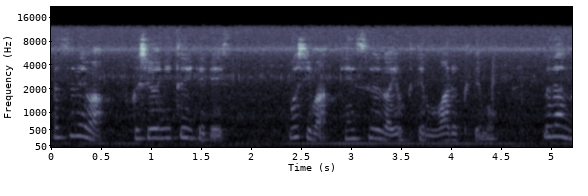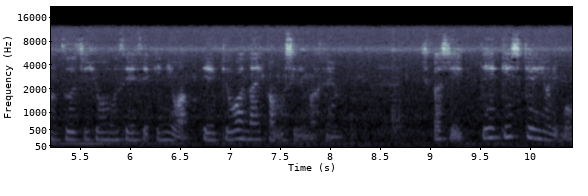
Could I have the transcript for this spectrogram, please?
2つ目は復習についてですもしは点数が良くても悪くても普段の通知表の成績には影響はないかもしれませんしかし定期試験よりも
